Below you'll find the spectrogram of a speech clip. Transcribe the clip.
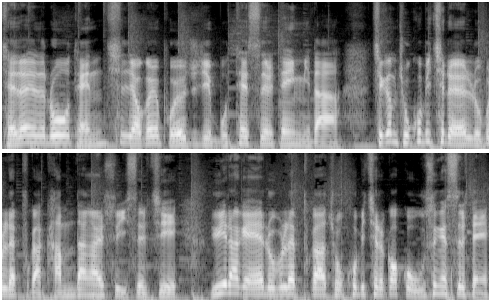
제대로 된 실력을 보여주지 못했을 때입니다. 지금 조코비치를 루블레프가 감당할 수 있을지 유일하게 루블레프가 조코비치를 꺾고 우승했을 때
